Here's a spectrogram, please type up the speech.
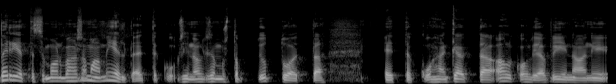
periaatteessa mä oon vähän samaa mieltä, että kun siinä oli semmoista juttua, että, että kun hän käyttää alkoholia viinaa, niin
